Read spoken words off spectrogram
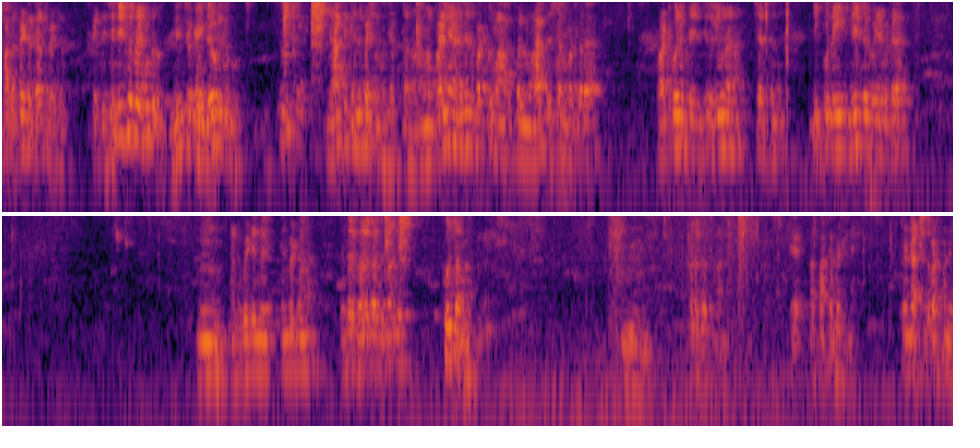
చాలా. పెట్ట పెట్ట పెట్టేసి దేవుడికి ఇవ్వు. కింద పెట్టమ్మా చెప్తాను. పళ్ళని ఎడచేది పట్టుకో మా పళ్ళు ఆర్తిస్తాను పట్టుకురా. పట్టుకొని ఇప్పుడు ఇవ్వనా చెప్తాను ఇప్పుడు నీ నీళ్ళతో పోయాము ఇక్కడ? అటు పెట్టింది. కింద పెట్టానా ఇద్దరు కళ్ళు కత్తుకోండి. కూర్చోమ్మా. కళ్ళు కత్తుకోండి. ఓకే ఆ పక్క పెట్టండి. రెండు అక్షత పట్టుకోండి.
